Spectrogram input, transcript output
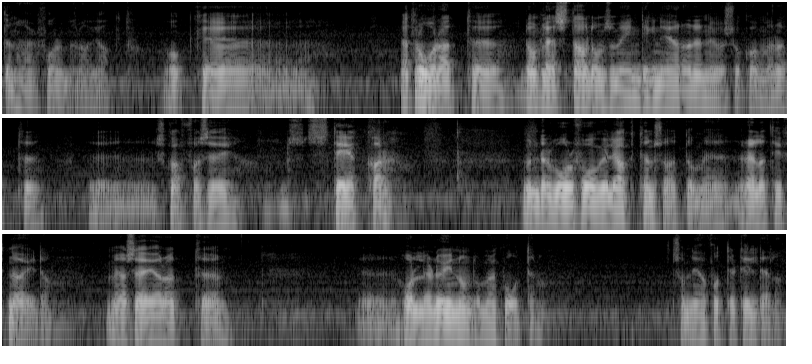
den här formen av jakt. Och eh, jag tror att eh, de flesta av de som är indignerade nu så kommer att eh, eh skaffa sig stekar under vårfågeljakten så att de är relativt nöjda. Men jag säger att eh, eh håller du inom de här kvoterna som ni har fått er tilldelade.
